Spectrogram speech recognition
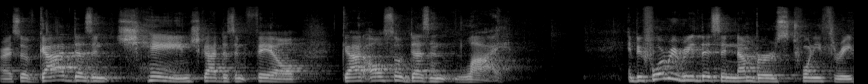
All right, so if God doesn't change, God doesn't fail, God also doesn't lie. And before we read this in Numbers 23,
